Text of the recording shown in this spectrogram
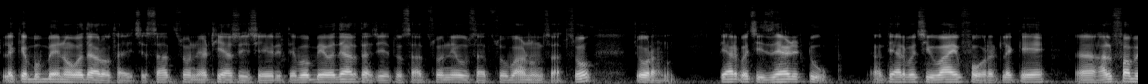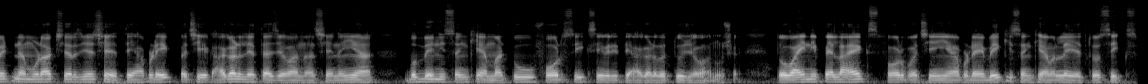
એટલે કે બબ્બેનો વધારો થાય છે. સાતસો ને અઠ્યાસી છે, એવી રીતે બબ્બે વધારતા છે તો સાતસો નેવું, સાતસો બાણું, સાતસો ચોરાણું. ત્યાર પછી ઝેડ ટુ, ત્યાર પછી વાય ફોર, એટલે કે આલ્ફાબેટના મૂળાક્ષર જે છે તે આપણે એક પછી એક આગળ લેતા જવાના છે અને અહીંયા બબ્બેની સંખ્યામાં ટુ, ફોર, સિક્સ એવી રીતે આગળ વધતું જવાનું છે. તો વાયની પહેલાં એક્સ, ફોર પછી અહીંયા આપણે બેકી સંખ્યામાં લઈએ તો સિક્સ.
